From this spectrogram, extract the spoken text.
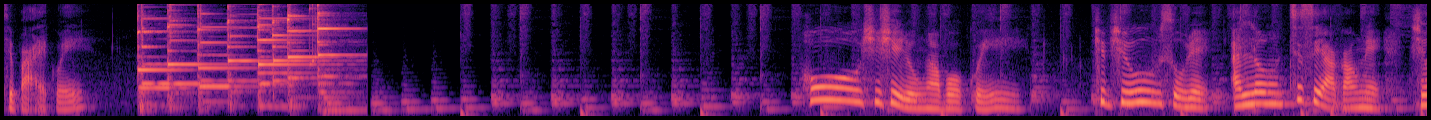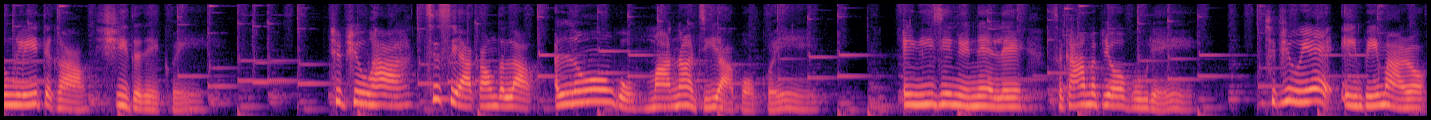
ဖြစ်ပါရဲ့ကွယ်ဟိုးရှိရှိတော့ငါပေါ့ကွယ် ဖြူဖြူဆိုတဲ့အလွန်ချစ်စရာကောင်းတဲ့ရုံကလေးတစ်ကောင်ရှိတဲ့ကွယ်ဖြူဖြူဟာချစ်စရာကောင်းသလောက်အလွန်ကိုမာနကြီးတာပေါ့ကွယ်အိမ်ကြီးချင်းတွေနဲ့လည်းစကားမပြောဘူးတဲ့ဖြူဖြူရဲ့အိမ်ဘေးမှာတော့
